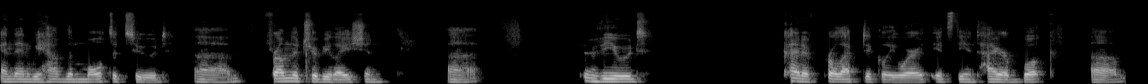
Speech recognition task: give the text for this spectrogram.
And then we have the multitude um, from the tribulation uh, viewed kind of proleptically, where it's the entire book um,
